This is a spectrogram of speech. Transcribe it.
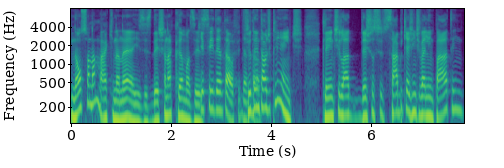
não só na máquina, né, Isis? Deixa na cama às Que vezes. fio dental? Fio dental. Fio dental de cliente. Cliente lá deixa, sabe que a gente vai limpar, tem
